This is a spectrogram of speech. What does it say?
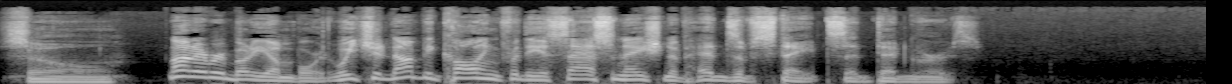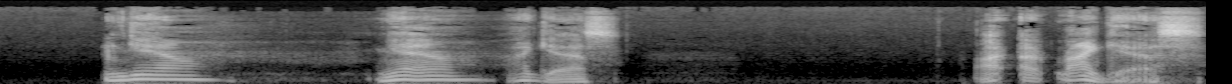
So not everybody on board. We should not be calling for the assassination of heads of state, said Ted Cruz. Yeah. Yeah, I guess. I, I, I guess.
